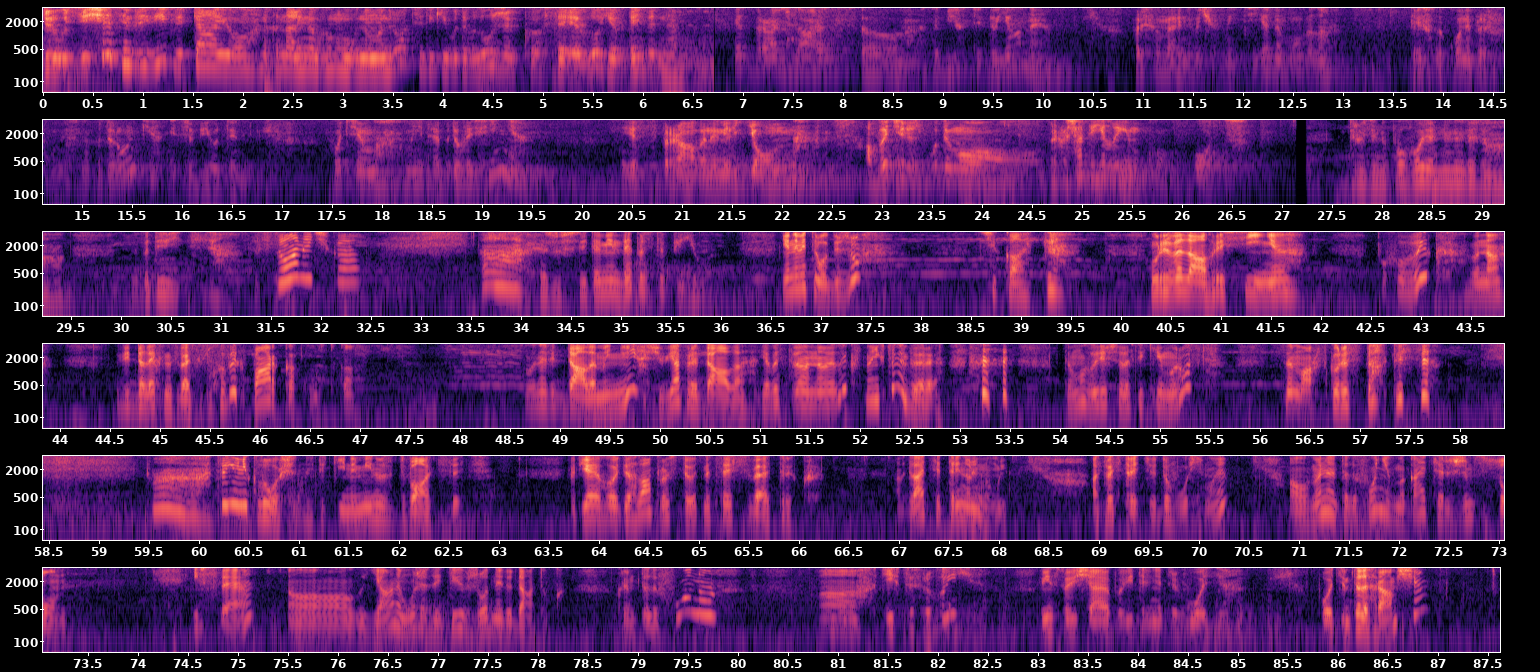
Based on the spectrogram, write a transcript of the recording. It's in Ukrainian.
Друзі, ще всім привіт! Вітаю на каналі Невгомовно Монро. Це такий буде вложик, серія влогів день за днем. Я збираюсь зараз е, забігти до Яни парфюмерній вечорниці. Я замовила три флакони парфумів на подарунки і собі один. Потім мені треба до графіні. Є справи на мільйон. А ввечері ж будемо прикрашати ялинку. От. Друзі, ну погода не не да. Ну подивіться, це сонечко. А, кажу ж, вітамін Д приступів. Я на метро біжу. Чекайте. Урвела Грифіні. Пуховик, вона віддалек називається пуховик, парка, куртка. Вона віддала мені, щоб я придала. Я виставила на OLX, але ніхто не бере. Тому вирішила в такий мороз сама скористатися. Це юніклошений такий на мінус 20. От я його одягла просто от на цей светрик. В 23.00, а з 23 до 8 а у мене на телефоні вмикається режим сон. І все, о, я не можу зайти в жодний додаток. Крім телефону, Київ цифровий, він сповіщає о повітряній тривозі. Потім Телеграм ще,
